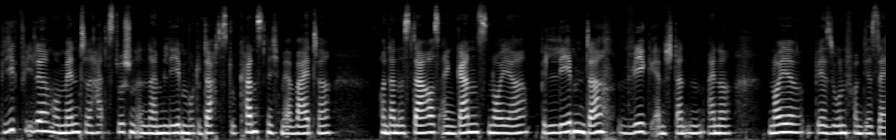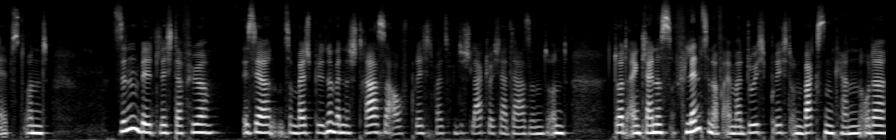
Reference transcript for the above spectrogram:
Wie viele Momente hattest du schon in deinem Leben, wo du dachtest, du kannst nicht mehr weiter? Und dann ist daraus ein ganz neuer, belebender Weg entstanden, eine neue Version von dir selbst. Und sinnbildlich dafür ist ja zum Beispiel, ne, wenn eine Straße aufbricht, weil so viele Schlaglöcher da sind und dort ein kleines Pflänzchen auf einmal durchbricht und wachsen kann. Oder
